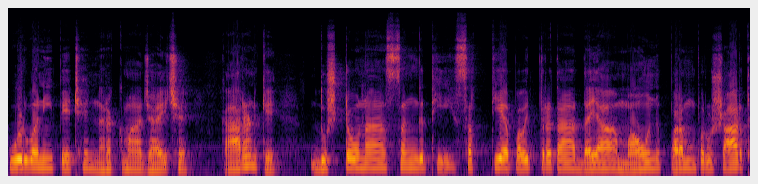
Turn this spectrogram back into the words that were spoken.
પૂર્વની પેઠે નરકમાં જાય છે. કારણ કે દુષ્ટોના સંગથી સત્ય, પવિત્રતા, દયા, મૌન, પરમ પુરુષાર્થ,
